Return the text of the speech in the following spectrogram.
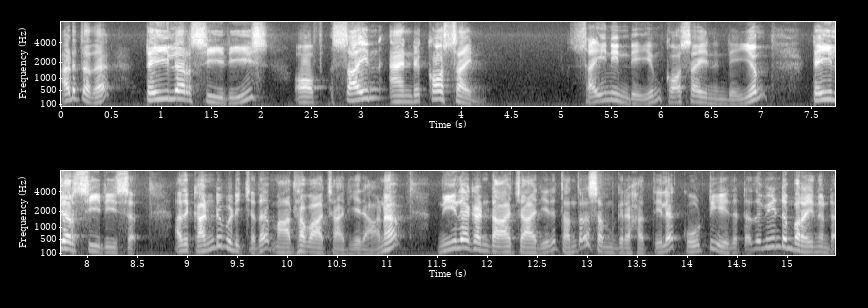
അടുത്തത് Taylor series of sine and cosine സൈനിന്റെയും കോസൈനിന്റെയും ടെയ്ലർ സീരീസ് അത് കണ്ടുപിടിച്ചത് മാധവാചാര്യരാണ്. നീലകണ്ഠാചാര്യർ തന്ത്രസംഗ്രഹത്തിൽ കോട്ട് ചെയ്തിട്ട് അത് വീണ്ടും പറയുന്നുണ്ട്.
